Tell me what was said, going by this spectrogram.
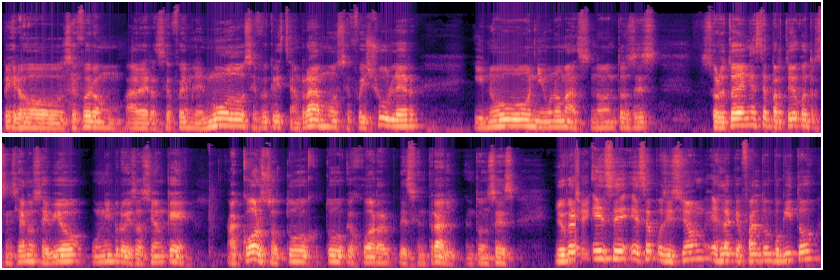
pero se fueron, a ver, se fue el Mudo, se fue Cristian Ramos, se fue Schuller, y no hubo ni uno más, ¿no? Entonces sobre todo en este partido contra Cienciano se vio una improvisación que a Corso tuvo, tuvo que jugar de central. Entonces, yo creo que ese, esa posición es la que falta un poquito,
